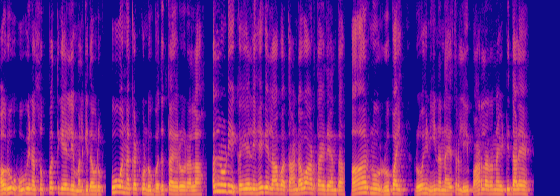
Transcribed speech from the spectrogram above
ಅವರು ಹೂವಿನ ಸುಪ್ಪತ್ತಿಗೆಯಲ್ಲಿ ಮಲಗಿದವರು. ಹೂವನ್ನ ಕಟ್ಕೊಂಡು ಬದುಕ್ತಾ ಇರೋರಲ್ಲ. ಅಲ್ಲಿ ನೋಡಿ ಕೈಯಲ್ಲಿ ಹೇಗೆ ಲಾಭ ತಾಂಡವ ಆಡ್ತಾ ಇದೆ ಅಂತ. ಆರ್ನೂರು ರೂಪಾಯಿ. ರೋಹಿಣಿ ನನ್ನ ಹೆಸರಲ್ಲಿ ಪಾರ್ಲರ್ ಅನ್ನ ಇಟ್ಟಿದ್ದಾಳೆ.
